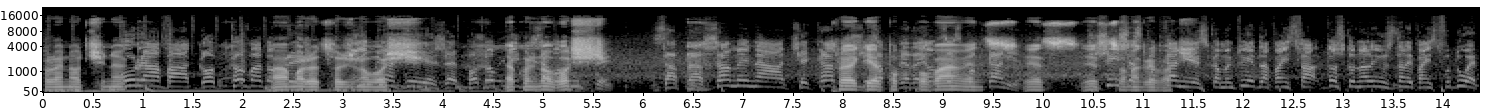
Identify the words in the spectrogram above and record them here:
Kolejny odcinek. A może coś nowość? Jakąś jak nowość? Zapraszamy na ciekawe Trochę gier pokupowałem, więc jest, jest co Dzisiejsze nagrywać. spotkanie skomentuje dla Państwa doskonale już znany Państwu duet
